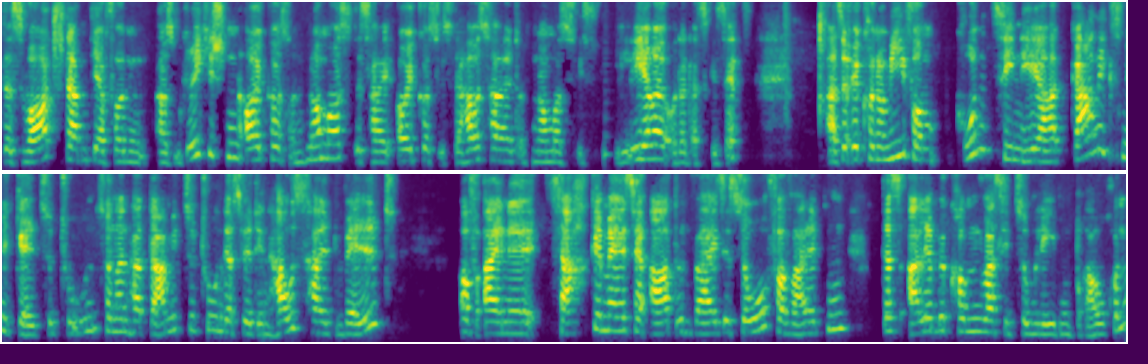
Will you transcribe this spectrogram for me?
das Wort stammt ja von, aus dem Griechischen, Oikos und Nomos. Das heißt, Oikos ist der Haushalt und Nomos ist die Lehre oder das Gesetz. Also Ökonomie vom Grundsinn her hat gar nichts mit Geld zu tun, sondern hat damit zu tun, dass wir den Haushalt Welt auf eine sachgemäße Art und Weise so verwalten, dass alle bekommen, was sie zum Leben brauchen.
